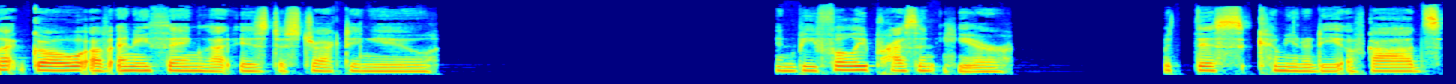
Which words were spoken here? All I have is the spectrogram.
Let go of anything that is distracting you and be fully present here with this community of God's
